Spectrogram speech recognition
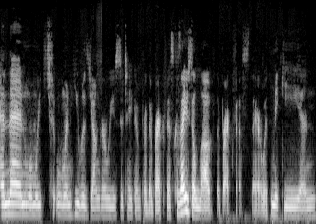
and then when we t- when he was younger, we used to take him for the breakfast because I used to love the breakfast there with Mickey and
